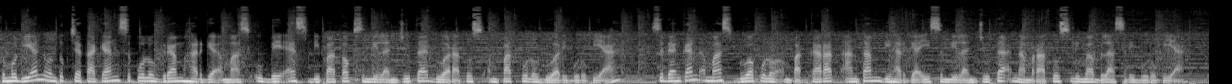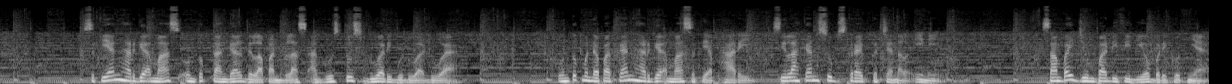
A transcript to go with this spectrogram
Kemudian untuk cetakan 10 gram harga emas UBS dipatok Rp9.242.000, sedangkan emas 24 karat antam dihargai Rp9.615.000. Sekian harga emas untuk tanggal 18 Agustus 2022. Untuk mendapatkan harga emas setiap hari, silahkan subscribe ke channel ini. Sampai jumpa di video berikutnya.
